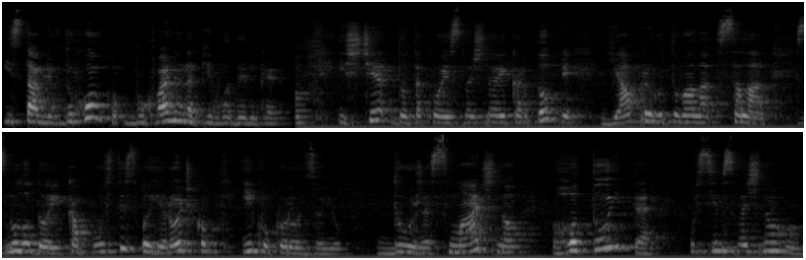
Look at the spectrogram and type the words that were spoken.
і ставлю в духовку буквально на півгодинки. І ще до такої смачної картоплі я приготувала салат з молодої капусти, з огірочком і кукурудзою. Дуже смачно! Готуйте! Усім смачного!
